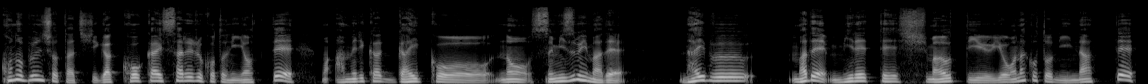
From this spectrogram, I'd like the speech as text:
この文書たちが公開されることによってまあアメリカ外交の隅々まで内部まで見れてしまうっていうようなことになって、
